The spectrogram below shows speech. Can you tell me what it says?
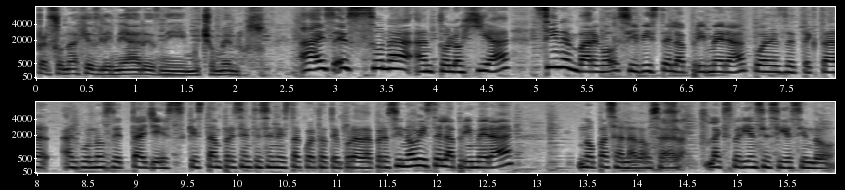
personajes lineares ni mucho menos. Ah, es, es una antología. Sin embargo, si viste la primera, puedes detectar algunos detalles que están presentes en esta cuarta temporada. Pero si no viste la primera, no pasa nada. O sea, Exacto. la experiencia sigue siendo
